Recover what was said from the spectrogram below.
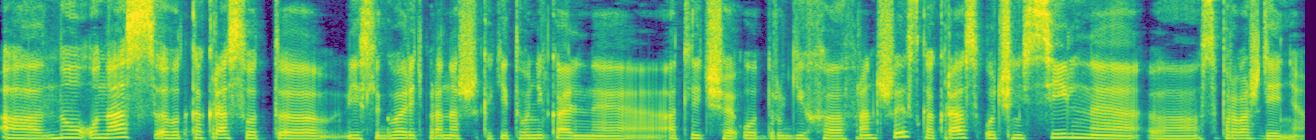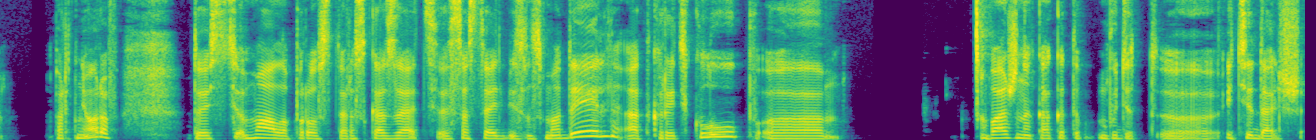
А, но у нас вот как раз вот, э, если говорить про наши какие-то уникальные отличия от других э, франшиз, как раз очень сильное э, сопровождение партнеров. То есть мало просто рассказать, составить бизнес-модель, открыть клуб, важно, как это будет идти дальше.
